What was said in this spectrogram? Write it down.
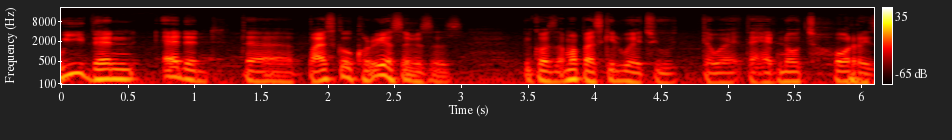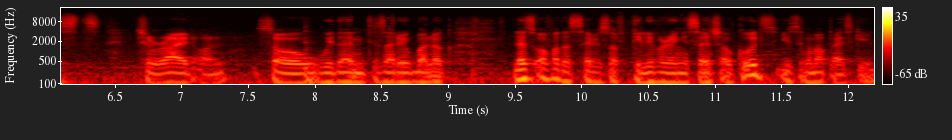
we then added the bicycle courier services because i'm a bicycle way to they were they had no tourists to ride on so we then decided well look let's offer the service of delivering essential goods using a bicycle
